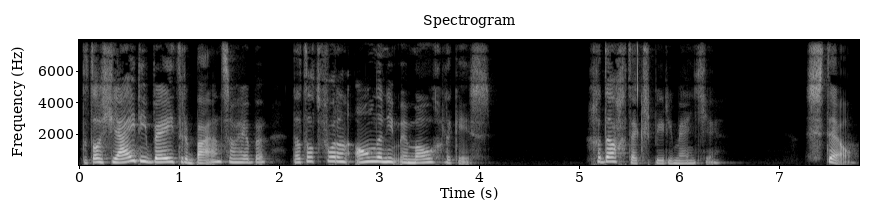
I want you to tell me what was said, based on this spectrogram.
Dat als jij die betere baan zou hebben, dat dat voor een ander niet meer mogelijk is. Gedachte-experimentje. Stel,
